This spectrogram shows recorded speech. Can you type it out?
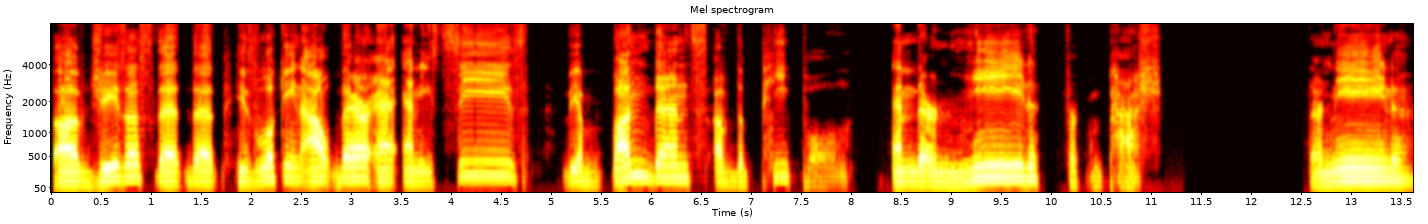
of Jesus, that, that he's looking out there and, and he sees the abundance of the people and their need for compassion, their need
